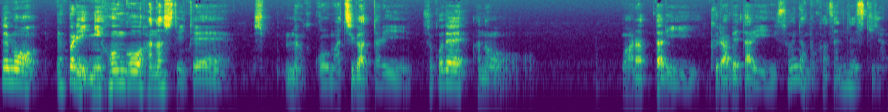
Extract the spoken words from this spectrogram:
でもやっぱり日本語を話していてなんかこう間違ったりそこであの笑ったり比べたりそういうのは僕は全然好きじゃない。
